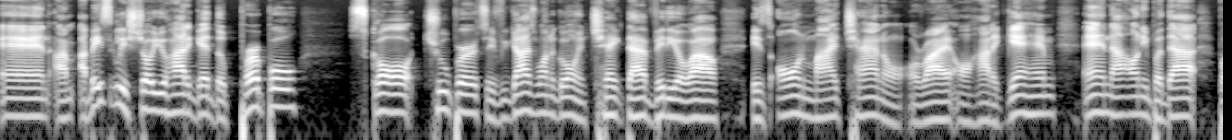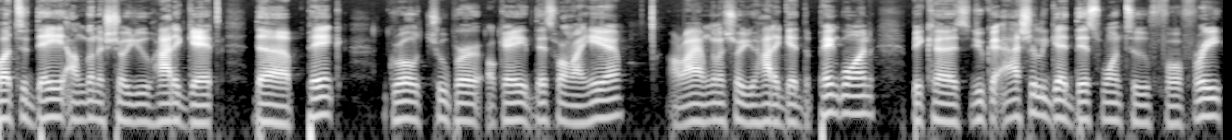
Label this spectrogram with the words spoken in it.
And I'm, i basically show you how to get the purple Skull Trooper. So if you guys want to go and check that video out, it's on my channel, all right, on how to get him. And not only but that, but today I'm going to show you how to get the pink Ghoul Trooper, okay, this one right here. All right, I'm going to show you how to get the pink one because you can actually get this one too for free.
